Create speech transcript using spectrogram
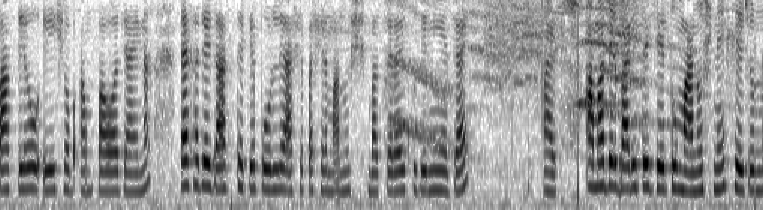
পাকলেও এই সব আম পাওয়া যায় না। দেখা যায় গাছ থেকে পড়লে আশেপাশের মানুষ বাচ্চারাই খুঁজে নিয়ে যায়। আর আমাদের বাড়িতে যেহেতু মানুষ নেই সেই জন্য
